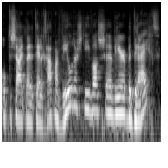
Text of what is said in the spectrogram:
op de site bij de Telegraaf. Maar Wilders die was eh, weer bedreigd.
